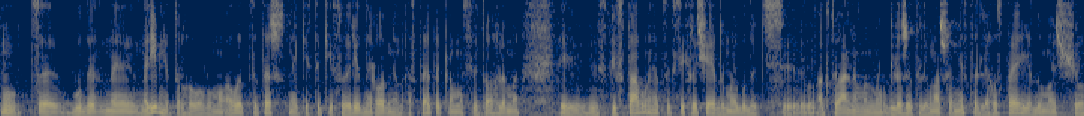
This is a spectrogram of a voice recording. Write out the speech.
ну це буде не на рівні торговому, але це теж на якийсь такий своєрідний обмін естетиками, світоглями, і співставлення цих всіх речей, я думаю, будуть е, актуальними ну, для жителів нашого міста, для гостей. Я думаю, що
